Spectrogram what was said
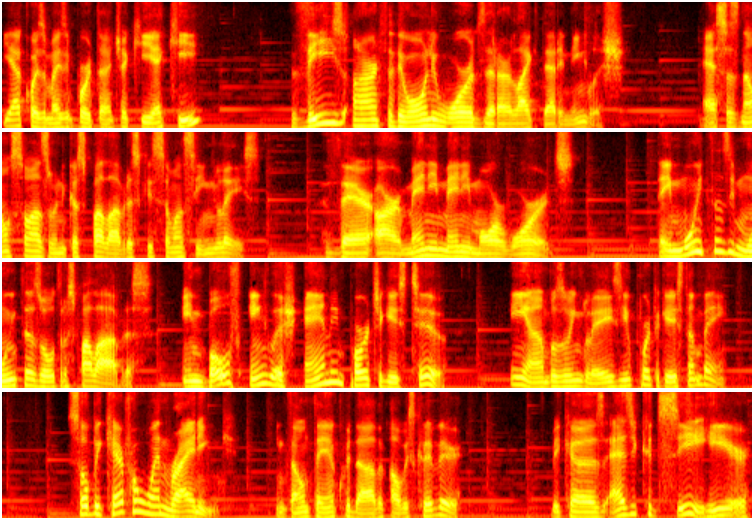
e a coisa mais importante aqui é que, these aren't the only words that are like that in English. Essas não são as únicas palavras que são assim em inglês. There are many, many more words. Tem muitas e muitas outras palavras, in both English and in Portuguese too. Em ambos o inglês e o português também. So be careful when writing. Então tenha cuidado ao escrever. Because as you could see here,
